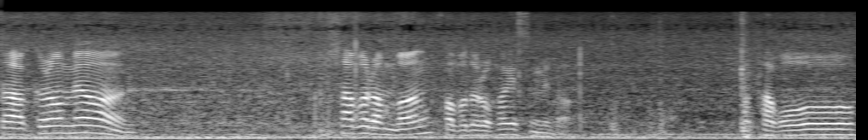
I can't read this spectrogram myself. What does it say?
자 그러면 샵을 한번 가보도록 하겠습니다. 차 타고.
